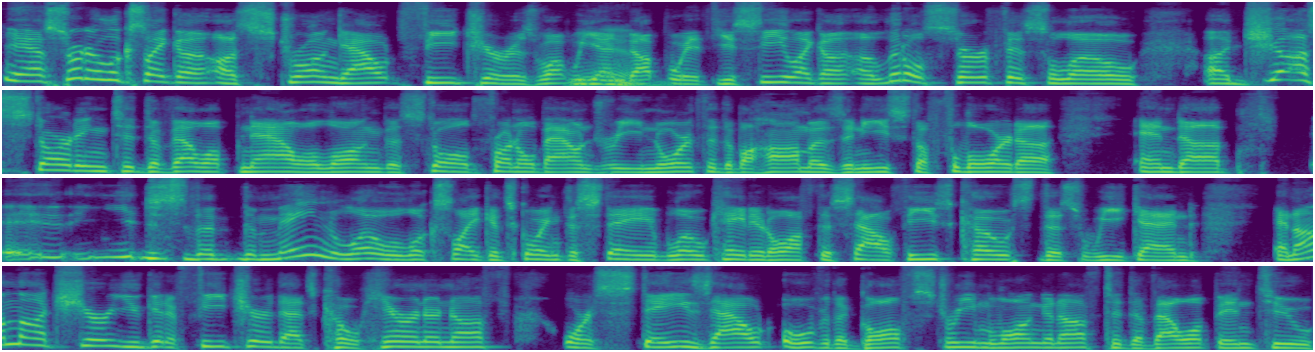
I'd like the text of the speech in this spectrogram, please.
Yeah, sort of looks like a, a, strung out feature is what we yeah. end up with. You see like a, a little surface low uh, just starting to develop now along the stalled frontal boundary north of the Bahamas and east of Florida. And uh, the, the main low looks like it's going to stay located off the southeast coast this weekend. And I'm not sure you get a feature that's coherent enough or stays out over the Gulf Stream long enough to develop into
